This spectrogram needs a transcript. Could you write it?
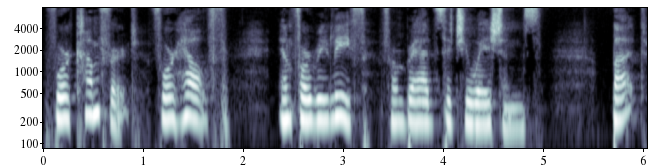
for comfort, for health, and for relief from bad situations. But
